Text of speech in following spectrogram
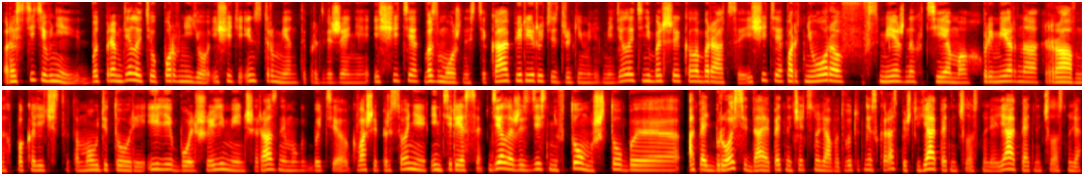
растите в ней. Вот прям делайте упор в нее. Ищите инструменты продвижения, ищите возможности, кооперируйте с другими людьми, делайте небольшие коллаборации, ищите партнеров в смежных темах, примерно равных по количеству там аудитории, или больше, или меньше. Разные могут быть э, к вашей персоне лишние интересы. Дело же здесь не в том, чтобы опять бросить, да, и опять начать с нуля. Вот вы тут несколько раз пишете, я опять начала с нуля, я опять начала с нуля.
